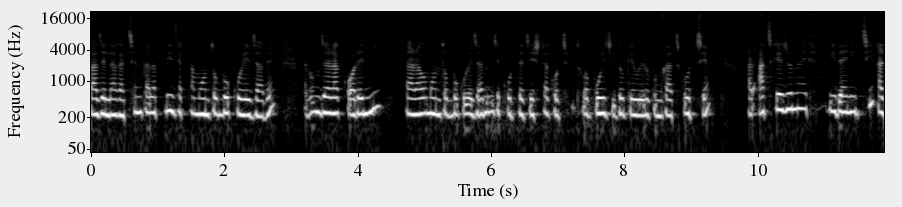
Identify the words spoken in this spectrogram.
কাজে লাগাচ্ছেন, তারা প্লিজ একটা মন্তব্য করে যাবেন এবং যারা করেননি, তারাও মন্তব্য করে যাবেন যে করতে চেষ্টা করছেন অথবা পরিচিত কেউ এরকম কাজ করছে। আর আজকের জন্য এখানেই বিদায় নিচ্ছি আর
